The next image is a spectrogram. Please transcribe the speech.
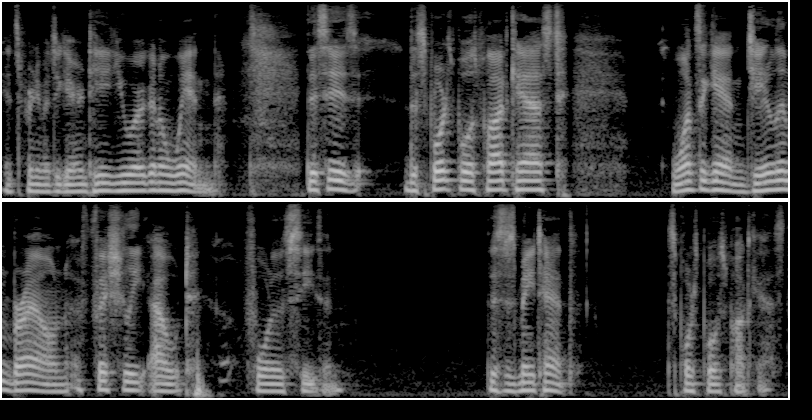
it's pretty much a guarantee you are gonna win. This is the Sports Post Podcast. Once again, Jaylen Brown officially out for the season. This is May 10th, Sports Post Podcast.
